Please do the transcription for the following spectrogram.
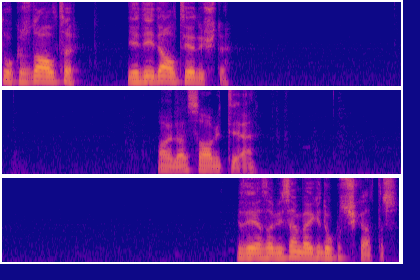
9'da 6. 7'yi 6'ya düştü. Hala sabit yani. Bir de yazabilsem belki 9 çıkartır.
